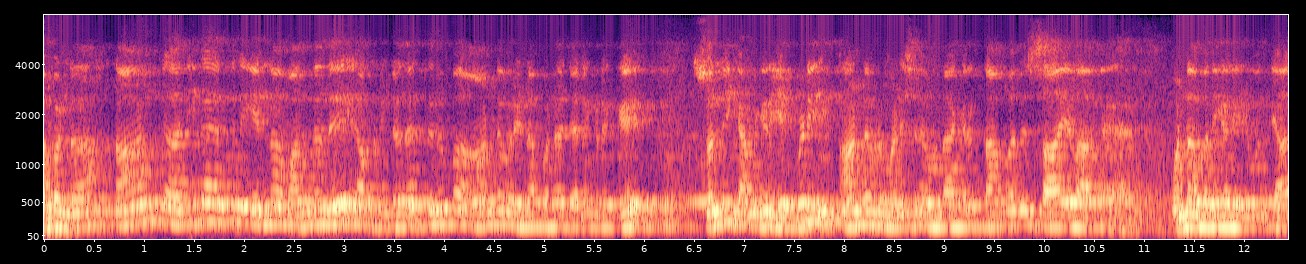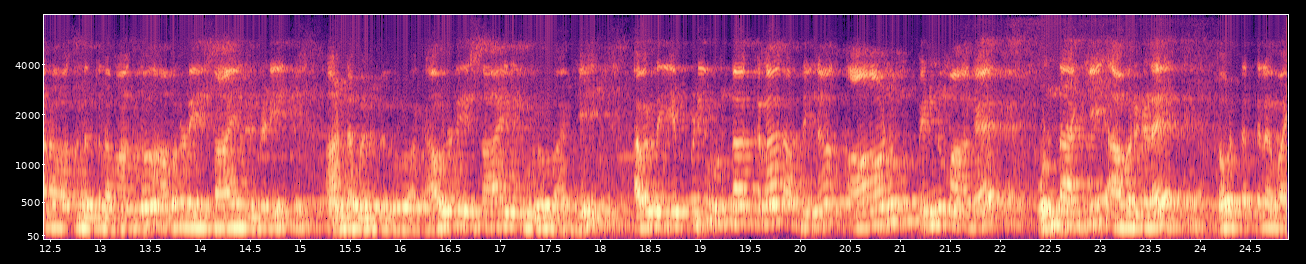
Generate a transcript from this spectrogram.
அப்ப நான் நான்கு அதிகாரத்துல என்ன வந்தது அப்படின்றத திரும்ப ஆண்டவர் என்ன பண்ற ஜனங்களுக்கு சொல்லி காமிக்கிற எப்படி ஆண்டவர் மனுஷனை உண்டாக்குற தமது சாயலாக. ஒன்றாம் அதிகாரி இருபத்தி ஆறாம் வசனத்தில் பார்த்தோம் அவருடைய சாயலின்படி ஆண்டவர்களை உருவாக்கி. அவருடைய சாயலை உருவாக்கி அவர்களை எப்படி உண்டாக்கினார் அப்படின்னா ஆணும் பெண்ணுமாக உண்டாக்கி அவர்களை தோட்டத்தில் வை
